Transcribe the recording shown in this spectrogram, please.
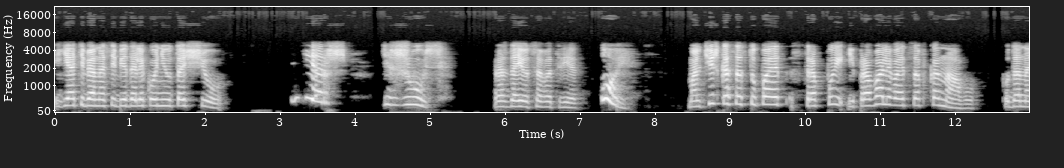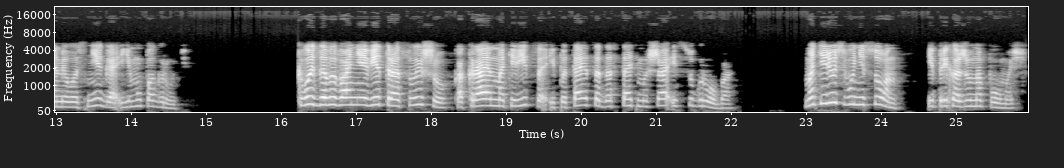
«Я тебя на себе далеко не утащу!» «Держ! Держусь!» — раздается в ответ. «Ой!» Мальчишка соступает с тропы и проваливается в канаву, куда намело снега ему по грудь. Сквозь завывание ветра слышу, как Райан матерится и пытается достать мыша из сугроба. Матерюсь в унисон и прихожу на помощь.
